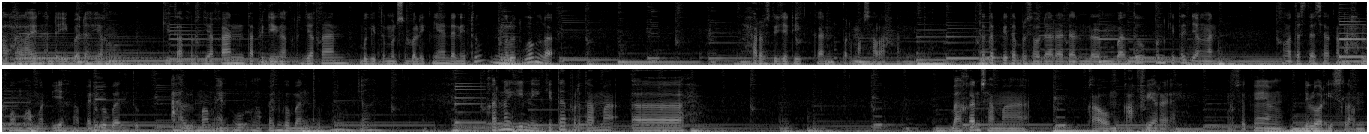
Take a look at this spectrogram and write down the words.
hal-hal lain ada ibadah yang kita kerjakan tapi dia nggak kerjakan begitu sebaliknya dan itu menurut gue nggak harus dijadikan permasalahan gitu tetap kita bersaudara dan dalam membantu pun kita jangan mengatasdasarkan ah lu mah Muhammadiyah ngapain gue bantu? Ah lu mah NU ngapain gue bantu? Jangan. Karena gini kita pertama uh, bahkan sama kaum kafir ya maksudnya yang di luar Islam.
